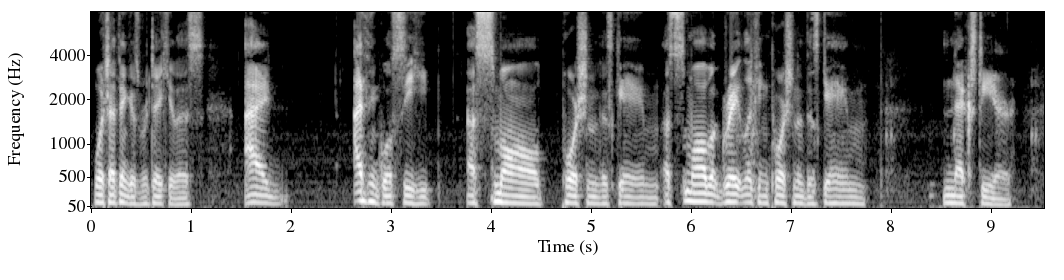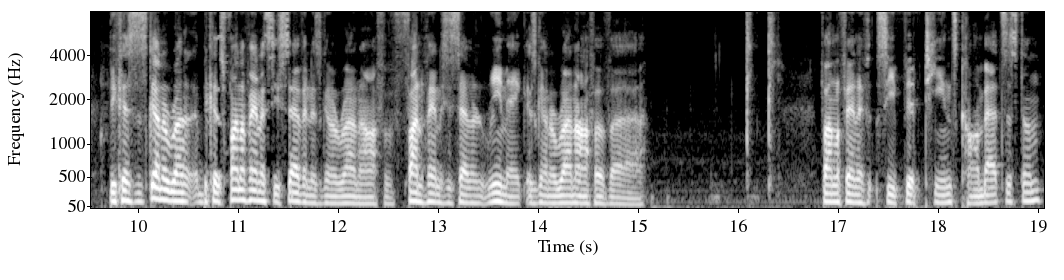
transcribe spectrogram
which I think is ridiculous. I, I think we'll see a small portion of this game, a small but great looking portion of this game next year. Because it's gonna run because Final Fantasy VII is gonna run off of Final Fantasy VII remake is gonna run off of uh Final Fantasy 15's combat system,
